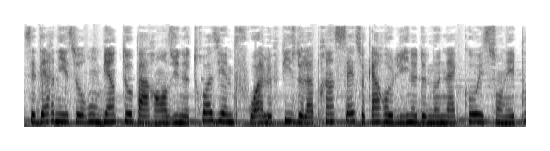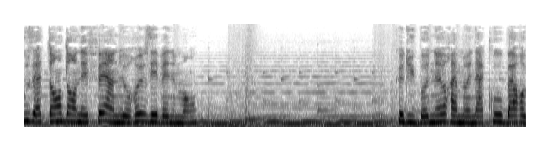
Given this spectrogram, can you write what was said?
Ces derniers seront bientôt parents une troisième fois le fils de la princesse Caroline de Monaco et son épouse attendent en effet un heureux événement. Que du bonheur à Monaco barre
